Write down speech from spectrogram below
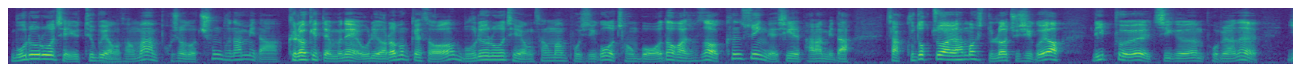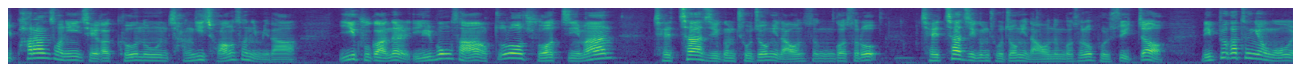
무료로 제 유튜브 영상만 보셔도 충분합니다. 그렇기 때문에 우리 여러분께서 무료로 제 영상만 보시고 정보 얻어가셔서 큰 수익 내시길 바랍니다. 자, 구독, 좋아요 한 번씩 눌러주시고요. 리플 지금 보면은 이 파란 선이 제가 그어놓은 장기 저항선입니다. 이 구간을 일봉상 뚫어 주었지만 재차 지금 조정이 나오는 것으로 재차 지금 조정이 나오는 것으로 볼 수 있죠. 리플 같은 경우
